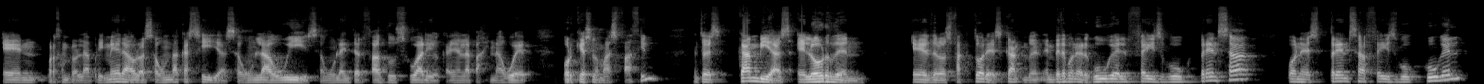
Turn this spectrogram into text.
en, por ejemplo, la primera o la segunda casilla, según la UI, según la interfaz de usuario que hay en la página web, porque es lo más fácil. Entonces, cambias el orden eh, de los factores, en vez de poner Google, Facebook, prensa, pones prensa, Facebook, Google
